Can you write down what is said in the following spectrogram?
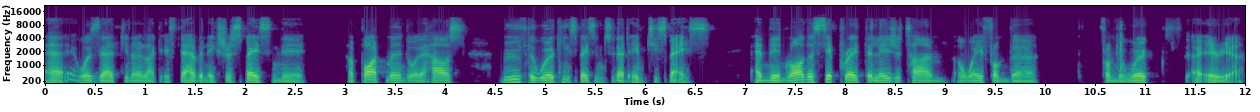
uh, was that you know, like if they have an extra space in their apartment or their house, move the working space into that empty space, and then rather separate the leisure time away from the from the work uh, area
